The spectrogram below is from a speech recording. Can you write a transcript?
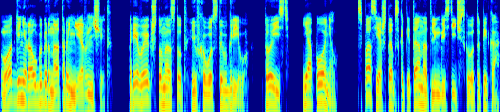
Вот генерал-губернатор и нервничает. Привык, что нас тут и в хвост, и в гриву. То есть, я понял. Спас я штабс-капитана от лингвистического тупика.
